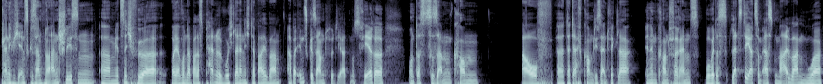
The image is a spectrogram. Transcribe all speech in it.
kann ich mich insgesamt nur anschließen. Ähm, jetzt nicht für euer wunderbares Panel, wo ich leider nicht dabei war, aber insgesamt für die Atmosphäre und das Zusammenkommen auf äh, der DEFCOM, dieser EntwicklerInnenkonferenz, wo wir das letzte Jahr zum ersten Mal waren, nur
